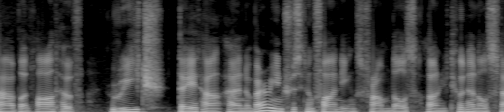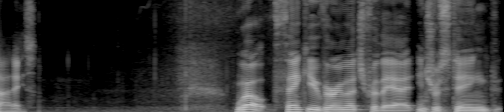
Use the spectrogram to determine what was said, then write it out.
have a lot of rich data and very interesting findings from those longitudinal studies. Well, thank you very much for that interesting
